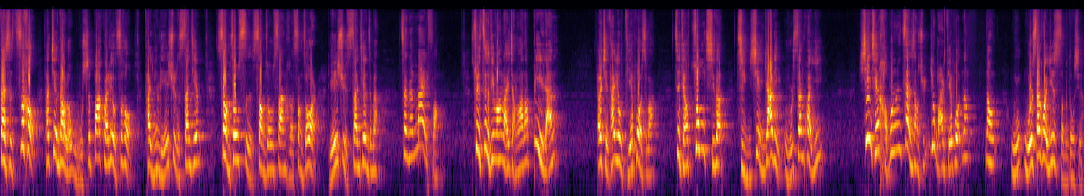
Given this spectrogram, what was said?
但是之后，它见到了五十八块六之后，它已经连续了三天，上周四、上周三和上周二连续三天怎么样，站在卖方？所以这个地方来讲的话，它必然，而且它又跌破什么？这条中期的颈线压力五十三块一，先前好不容易站上去，又把它跌破，那那五五十三块一是什么东西啊？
